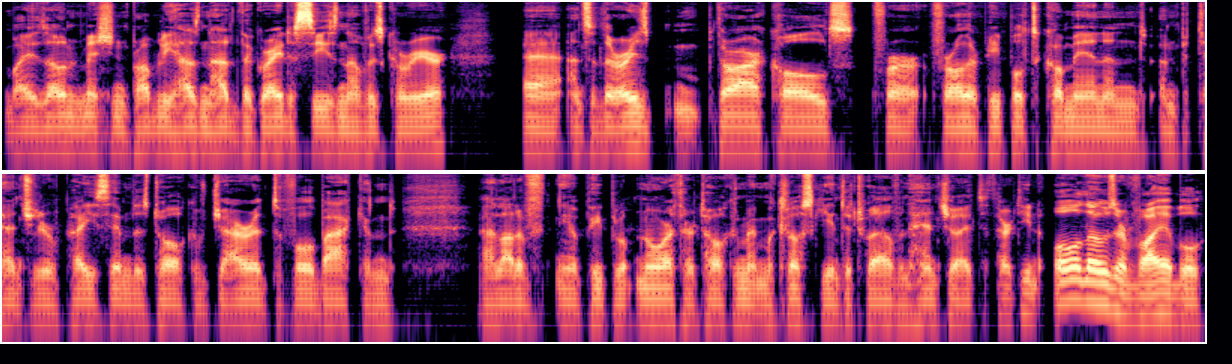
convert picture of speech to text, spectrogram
by his own admission, probably hasn't had the greatest season of his career. Uh, and so there is there are calls for, for other people to come in and, and potentially replace him. There's talk of Jared to full back and a lot of you know people up north are talking about McCloskey into twelve and Henshaw to thirteen. All those are viable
